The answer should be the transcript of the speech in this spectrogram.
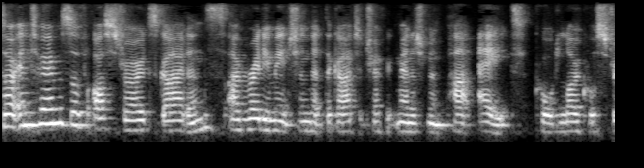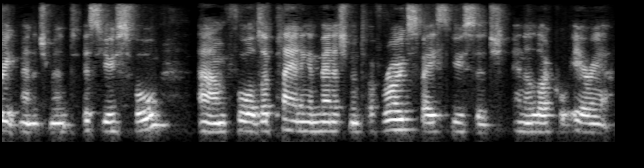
So in terms of Austroad's guidance, I've already mentioned that the Guide to Traffic Management Part 8, called Local Street Management, is useful um, for the planning and management of road space usage in a local area.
